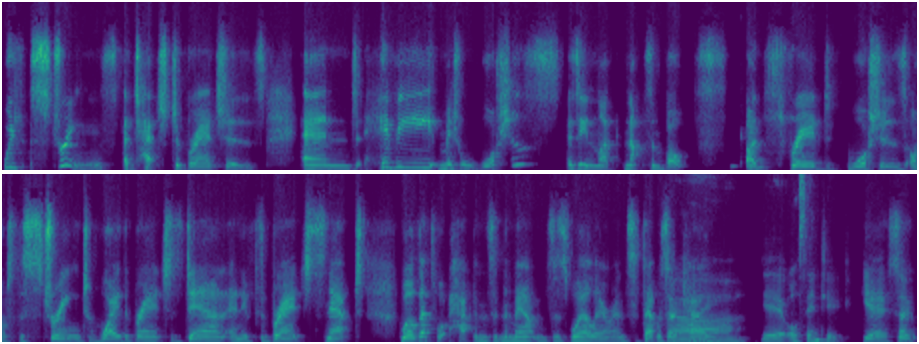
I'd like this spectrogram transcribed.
with strings attached to branches and heavy metal washers, as in like nuts and bolts. Okay. I'd thread washers onto the string to weigh the branches down. And if the branch snapped, well, that's what happens in the mountains as well, Erin. So that was okay. Ah, yeah, authentic. Yeah. So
